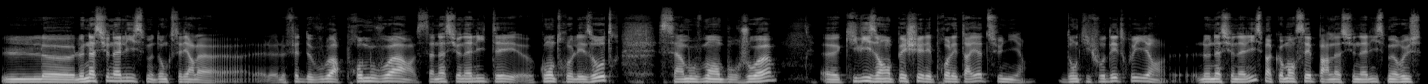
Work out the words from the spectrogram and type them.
le, nationalisme, c'est-à-dire le fait de vouloir promouvoir sa nationalité euh, contre les autres, c'est un mouvement bourgeois euh, qui vise à empêcher les prolétariats de s'unir. Donc il faut détruire le nationalisme, à commencer par le nationalisme russe,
